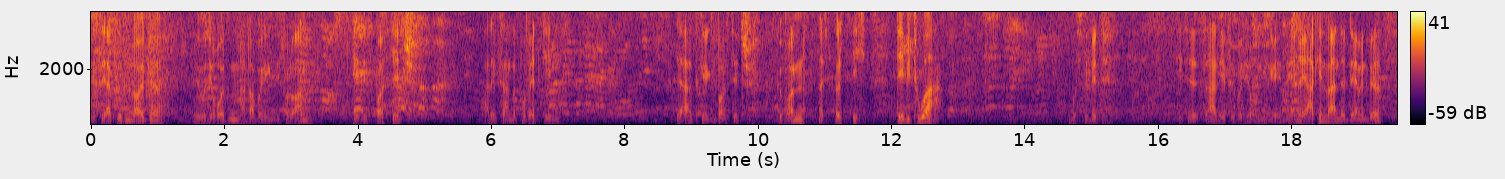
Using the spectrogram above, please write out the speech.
die sehr guten Leute über die Roten, hat aber gegen sie verloren. Denis Bostic, Alexander Povetkin, der hat gegen Bostic gewonnen. Natürlich Devitua musste mit diese Salif über die Runden gehen. Henry Akinwand und Damon Wills,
